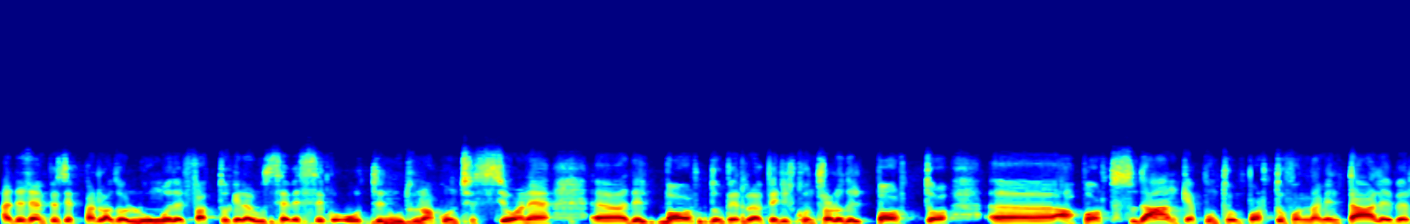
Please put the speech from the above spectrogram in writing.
ad esempio si è parlato a lungo del fatto che la Russia avesse ottenuto una concessione eh, del porto per, per, il controllo del porto eh, a Port Sudan, che appunto è un porto fondamentale per,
